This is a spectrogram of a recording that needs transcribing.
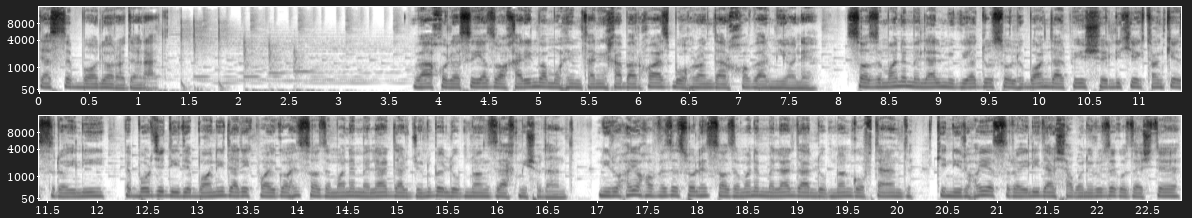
دست بالا را دارد. و خلاصه از آخرین و مهمترین خبرها از بحران در خاورمیانه. سازمان ملل می‌گوید دو صلحبان در پی شلیک یک تانک اسرائیلی به برج دیدبانی در یک پایگاه سازمان ملل در جنوب لبنان زخمی شدند. نیروهای حافظ صلح سازمان ملل در لبنان گفتند که نیروهای اسرائیلی در شبانه روز گذشته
